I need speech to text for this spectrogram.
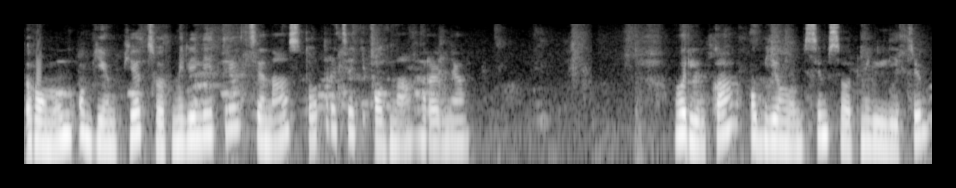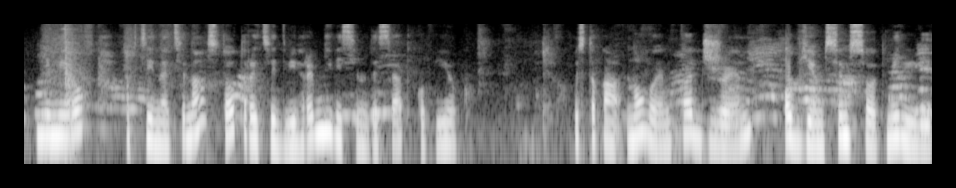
ромом, об'єм 500 мл, ціна 131 гривня. Горілка об'ємом 700 мл Єміров, акційна ціна 132 гривні 80 копійок. Ось така новинка джин, об'єм 700 мл,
